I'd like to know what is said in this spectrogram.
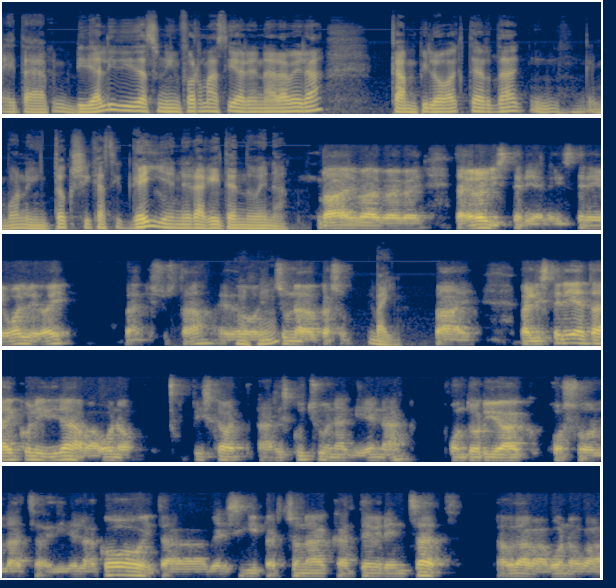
eta bidali didazun informazioaren arabera Campylobacter da, bueno, intoxikazio gehien eragiten duena. Bai, bai, bai, bai. Eta gero listeria, listeria igual, bai, bai, kizu edo uh -huh. entzuna daukazu. Bai. Bai, ba, listeria eta E. coli dira, ba, bueno, pizka bat arriskutsuenak direnak, ondorioak oso latzak direlako eta bereziki pertsonak kante berentzat, hau da, ba, bueno, ba,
